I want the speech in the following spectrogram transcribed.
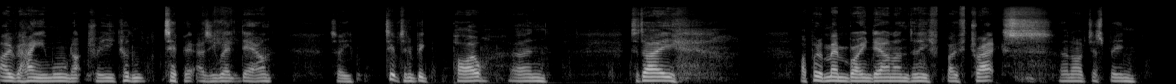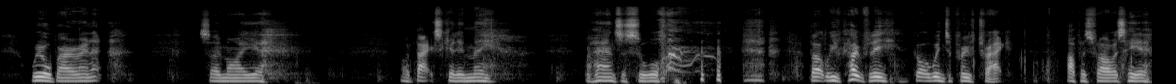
overhanging walnut tree he couldn't tip it as he went down so he tipped in a big pile and today I put a membrane down underneath both tracks and I've just been wheelbarrowing it. So my uh, my back's killing me. My hands are sore. But we've hopefully got a winterproof track up as far as here.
